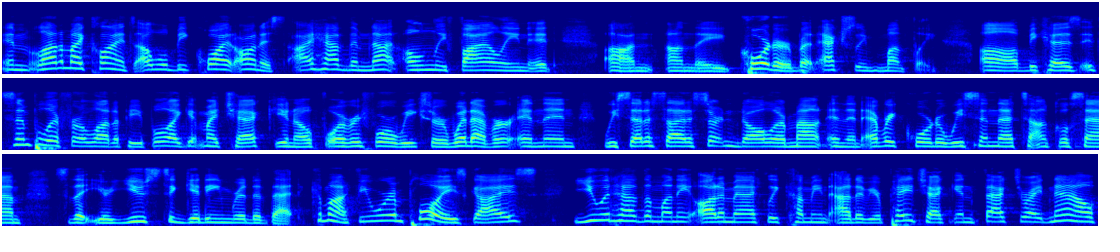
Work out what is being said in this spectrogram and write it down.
And a lot of my clients, I will be quite honest, I have them not only filing it on on the quarter, but actually monthly, uh, because it's simpler for a lot of people. I get my check, you know, for every four weeks or whatever, and then we set aside a certain dollar amount, and then every quarter we send that to Uncle Sam so that you're used to getting rid of that. Come on, if you were employees, guys, you would have the money automatically coming out of your paycheck. In fact, right now,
